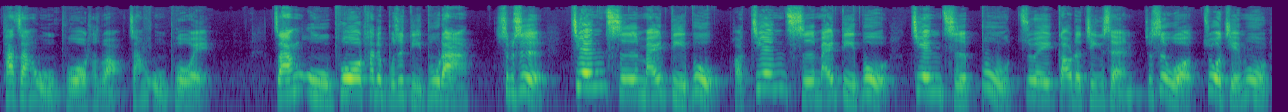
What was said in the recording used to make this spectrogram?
它涨五波，它不好？涨五波，哎，涨五波，它就不是底部啦，是不是？坚持买底部，好，坚持买底部，坚持不追高的精神，这是我做节目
